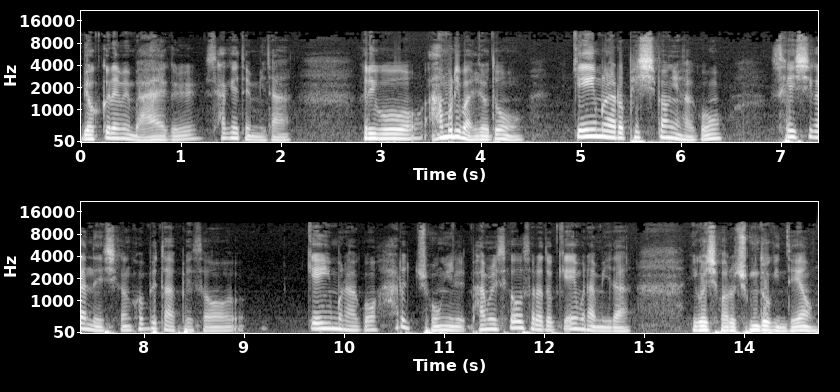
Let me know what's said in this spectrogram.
몇 그램의 마약을 사게 됩니다. 그리고 아무리 말려도 게임을 하러 PC방에 가고 3시간, 4시간 컴퓨터 앞에서 게임을 하고 하루 종일 밤을 새워서라도 게임을 합니다. 이것이 바로 중독인데요.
